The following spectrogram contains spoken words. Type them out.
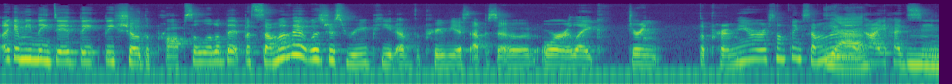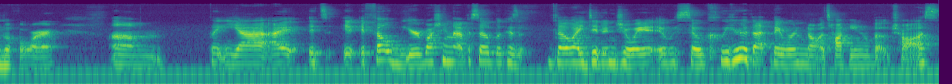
like i mean they did they they showed the props a little bit but some of it was just repeat of the previous episode or like during the premiere or something some of Yeah. It i had seen before um but yeah i it's it, it felt weird watching the episode because though i did enjoy it it was so clear that they were not talking about TROS.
